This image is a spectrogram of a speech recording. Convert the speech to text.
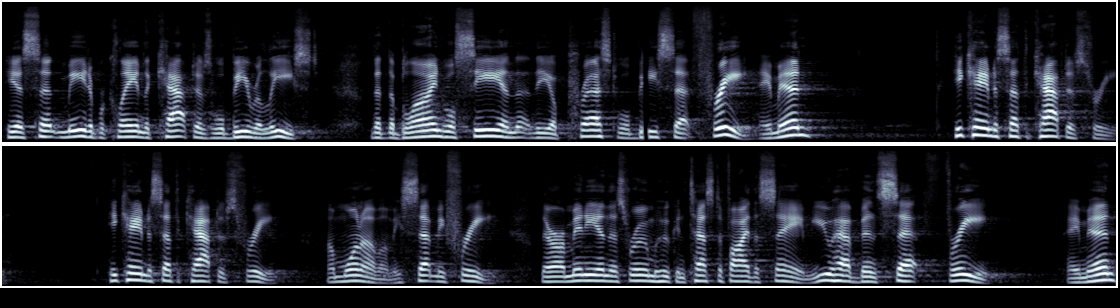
He has sent me to proclaim the captives will be released, that the blind will see, and that the oppressed will be set free. Amen? He came to set the captives free. He came to set the captives free. I'm one of them. He set me free. There are many in this room who can testify the same. You have been set free. Amen.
